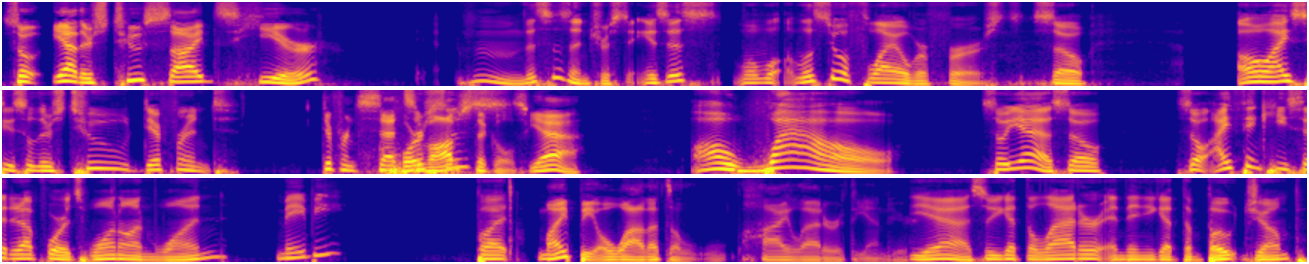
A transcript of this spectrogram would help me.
So yeah, there's two sides here. Hmm, this is interesting. Is this well? well let's do a flyover first. So, oh, I see. So there's two different. Different sets Horses? of obstacles. Yeah. Oh wow. So yeah, so so I think he set it up where it's one on one, maybe. But Might be. Oh wow, that's a high ladder at the end here. yeah, so you got the ladder, and then you got the boat jump.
